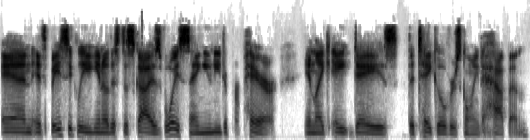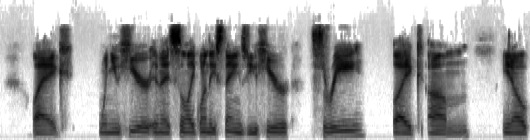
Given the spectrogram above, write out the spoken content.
and it's basically, you know, this disguised voice saying, You need to prepare. In like eight days, the takeover is going to happen. Like, when you hear, and it's like one of these things, you hear three, like, um, you know,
